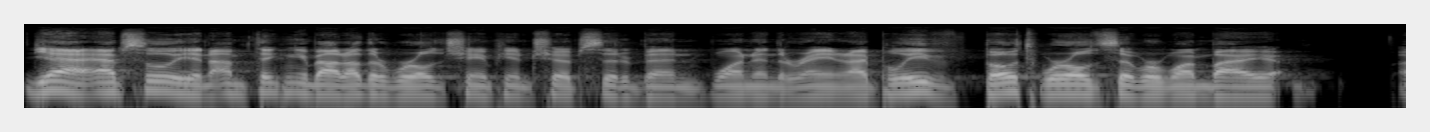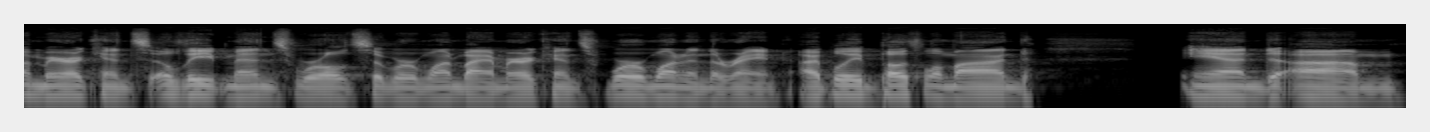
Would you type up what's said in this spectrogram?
Yeah, absolutely. And I'm thinking about other world championships that have been won in the rain. And I believe both worlds that were won by Americans, elite men's worlds that were won by Americans, were won in the rain. I believe both LeMond and um,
